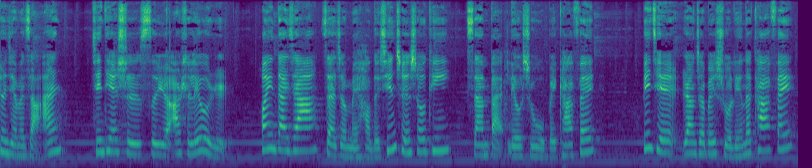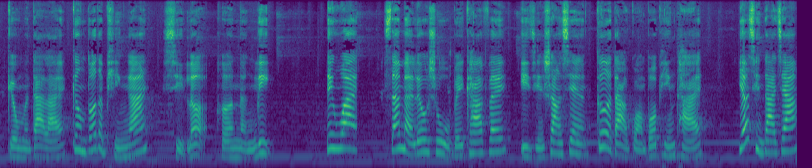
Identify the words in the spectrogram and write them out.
兄姐妹早安，今天是四月二十六日，欢迎大家在这美好的清晨收听三百六十五杯咖啡，并且让这杯属灵的咖啡给我们带来更多的平安、喜乐和能力。另外，三百六十五杯咖啡已经上线各大广播平台，邀请大家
